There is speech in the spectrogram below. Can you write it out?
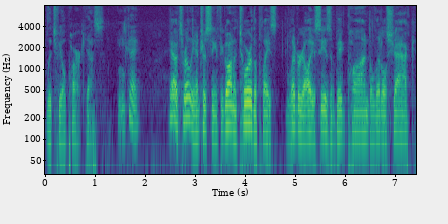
Litchfield Park. Yes. Okay. Yeah, it's really interesting. If you go on a tour of the place, literally all you see is a big pond, a little shack,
